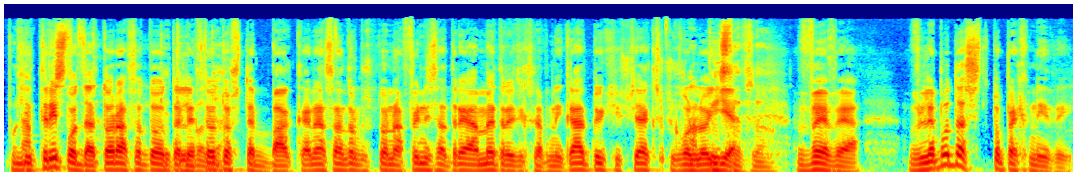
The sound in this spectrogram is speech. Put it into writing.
Που Και είναι τρίποντα τώρα αυτό το Και τελευταίο το τρίποντα. step back. Ένας άνθρωπος που τον αφήνει στα τρία μέτρα και ξαφνικά του έχει φτιάξει ψυχολογία. Απίστευτο. Βέβαια, βλέποντας το παιχνίδι,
